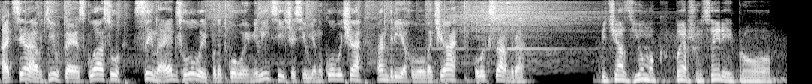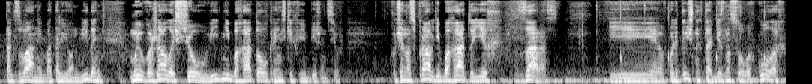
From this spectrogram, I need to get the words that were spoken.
А ця автівка С класу сина екс-голови податкової міліції часів Януковича Андрія Головача Олександра. Під час зйомок першої серії про так званий батальйон Відень, ми вважали, що у Відні багато українських біженців. Хоча насправді багато їх зараз. І в політичних та бізнесових колах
